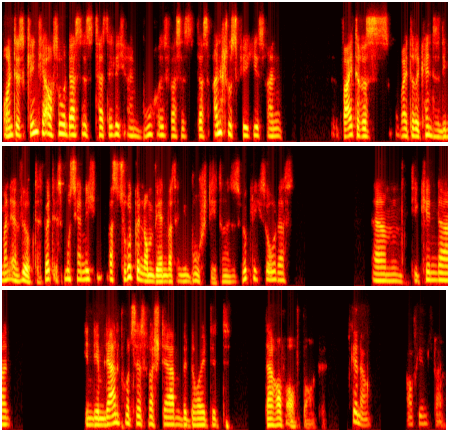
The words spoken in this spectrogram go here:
Und es klingt ja auch so, dass es tatsächlich ein Buch ist, was es, das anschlussfähig ist an weiteres, weitere Kenntnisse, die man erwirbt. Es, wird, es muss ja nicht was zurückgenommen werden, was in dem Buch steht, sondern es ist wirklich so, dass ähm, die Kinder in dem Lernprozess, was Sterben bedeutet, darauf aufbauen können. Genau, auf jeden Fall.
